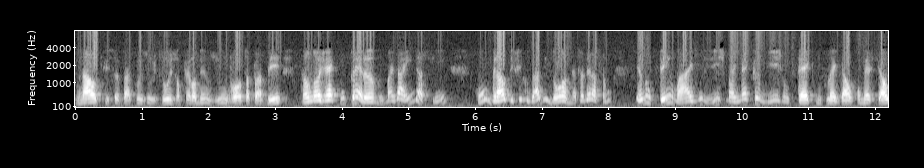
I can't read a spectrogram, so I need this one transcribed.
Náutico e Santa Cruz, os dois, ou pelo menos um, volta para B. Então nós recuperamos, mas ainda assim, com um grau de dificuldade enorme. A federação, eu não tenho mais, não existe mais mecanismo técnico, legal, comercial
